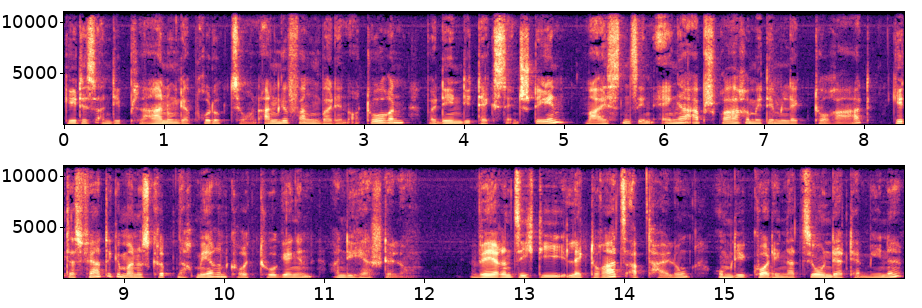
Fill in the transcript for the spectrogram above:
geht es an die Planung der Produktion, angefangen bei den Autoren, bei denen die Texte entstehen, meistens in enger Absprache mit dem Lektorat, geht das fertige Manuskript nach mehreren Korrekturgängen an die Herstellung. Während sich die Lektoratsabteilung um die Koordination der Termine,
